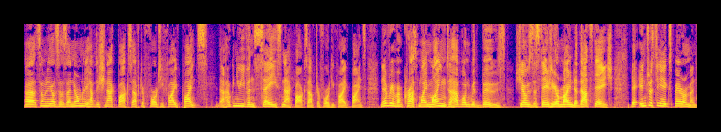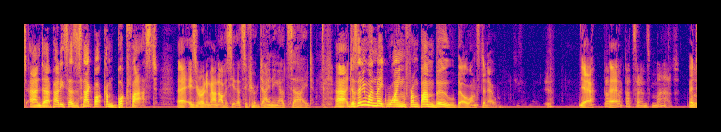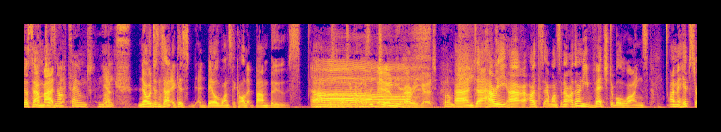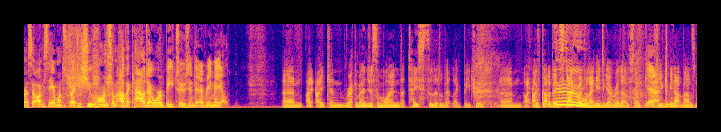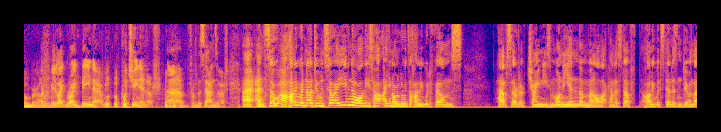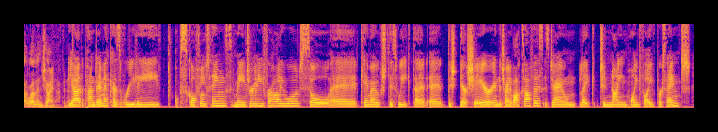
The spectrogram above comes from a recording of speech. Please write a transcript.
Uh, somebody else says, I normally have the snack box after 45 pints. Uh, how can you even say snack box after 45 pints? Never even crossed my mind to have one with booze. Shows the state of your mind at that stage. Uh, interesting experiment. And uh, Paddy says, a snack box can book fast. Uh, is your only man. Obviously, that's if you're dining outside. Uh, does anyone make wine from bamboo? Bill wants to know. Yeah. That, uh, that, that sounds mad. It does sound That mad. does not sound nice. No, it doesn't sound because Bill wants to call it bamboos. Uh, which is what you call Ah, he's a genius. Very good. And uh, Harry uh, uh, wants to know: Are there any vegetable wines? I'm a hipster, so obviously I want to try to shoehorn some avocado or beetroot into every meal. Um, I, I can recommend you some wine that tastes a little bit like beetroot. Um, I, I've got a big stack of it that I need to get rid of. So Yeah. if you give me that man's number, I'll, That would be like Ribena with poutine in it, uh, from the sounds of it. Uh, and so uh, Hollywood not doing so, even though all these, you know, loads of Hollywood films have sort of Chinese money in them and all that kind of stuff, Hollywood still isn't doing that well in China. Yeah, the pandemic has really upscuttled things majorly for Hollywood. So uh, it came out this week that uh, the, their share in the China box office is down like to nine point five percent.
